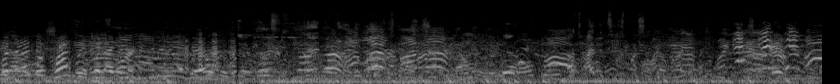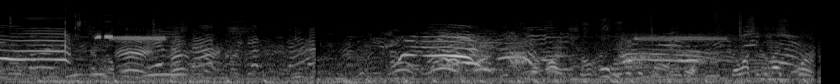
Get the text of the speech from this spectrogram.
But not the pressure, but That's, I had to teach myself that. Right? Alright, so, so much watch the work.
